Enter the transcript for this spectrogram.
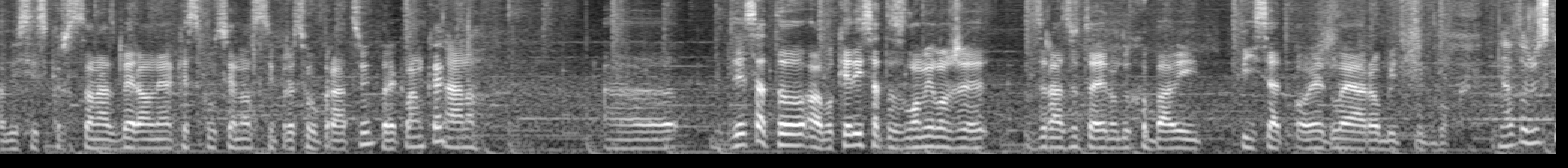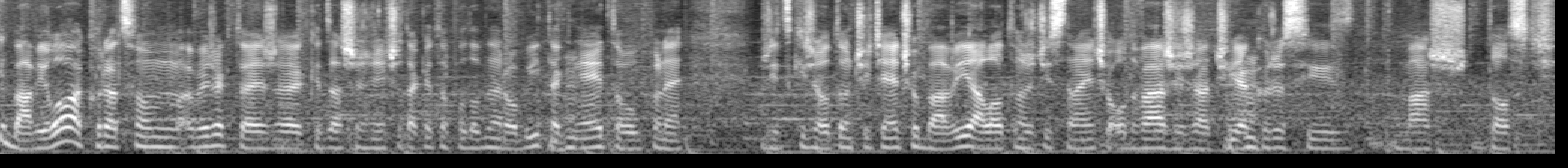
aby si skrz to nazbieral nejaké skúsenosti pre svoju prácu v reklamke. Áno. Uh, kde sa to, alebo kedy sa to zlomilo, že zrazu to jednoducho baví písať o jedle a robiť foodblog? Mňa to vždy bavilo, akurát som, vieš, ak to je, že keď začneš niečo takéto podobné robiť, tak Mhm. nie je to úplne vždycky, že o tom, či ťa niečo baví, ale o tom, že či sa na niečo odvážiš a či Mhm. akože si máš dosť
